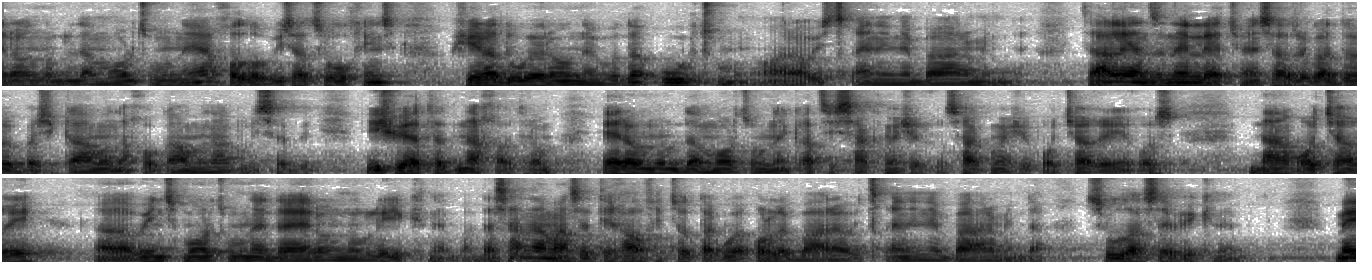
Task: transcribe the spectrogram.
ეროვნული და მორწმუნეა, ხოლო ვისაც უხინს ხშირად უეროვნებო და ურწმუნო, არავის წენინება არ მინდა. ძალიან ძნელია ჩვენ საზოგადოებაში გამონახო გამონაკლისები. იშვიათად ნახავთ, რომ ეროვნული და მორწმუნე კაცი საქმეში საქმეში ყოჩაღი იყოს, და ყოჩაღი ვინც მორწმუნე და ეროვნული იქნება. და სანამ ასეთი ხალხი ცოტა გვეყოლება, არავის წენინება არ მინდა. სულ ასე ვიქნები. მე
